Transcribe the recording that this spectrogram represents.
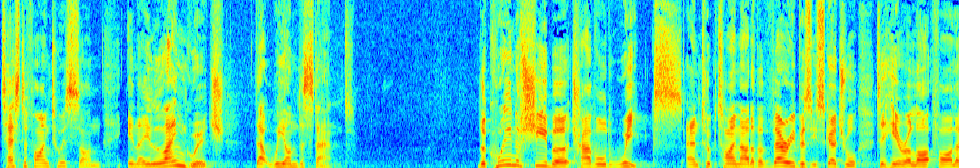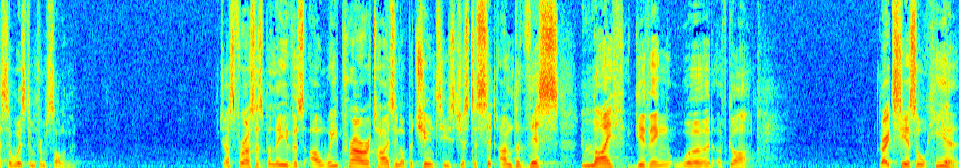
testifying to his son in a language that we understand. The Queen of Sheba traveled weeks and took time out of a very busy schedule to hear a far lesser wisdom from Solomon. Just for us as believers, are we prioritizing opportunities just to sit under this life giving word of God? Great to see us all here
